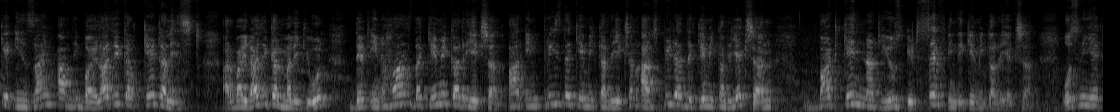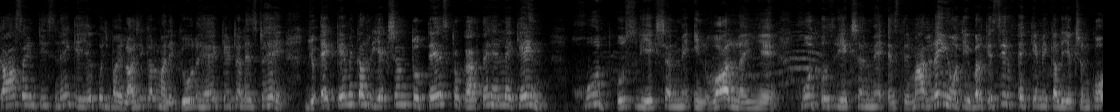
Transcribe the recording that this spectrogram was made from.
कि enzyme are the biological catalyst or biological molecule that enhance the chemical reaction or increase the chemical reaction or speed up the chemical reaction but cannot use itself in the chemical reaction उसने ये कहा साइंटिस्ट ने कि ये कुछ बायोलॉजिकल molecule है कैटलिस्ट है जो एक केमिकल रिएक्शन तो तेज तो करते हैं लेकिन खुद उस रिएक्शन में इन्वॉल्व नहीं है। खुद उस रिएक्शन में इस्तेमाल नहीं होती, बल्कि सिर्फ़ एक केमिकल रिएक्शन को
